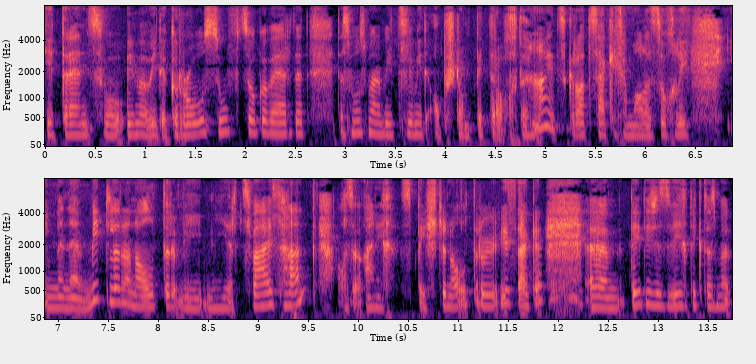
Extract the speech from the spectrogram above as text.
die Trends, die immer wieder gross aufgezogen werden, das muss man ein bisschen mit Abstand betrachten. Jetzt gerade sage ich einmal so ein in einem mittleren Alter, wie wir zwei haben, also eigentlich das beste Alter, würde ich sagen. Ähm, dort ist es wichtig, dass man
